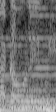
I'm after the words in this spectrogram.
like only we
